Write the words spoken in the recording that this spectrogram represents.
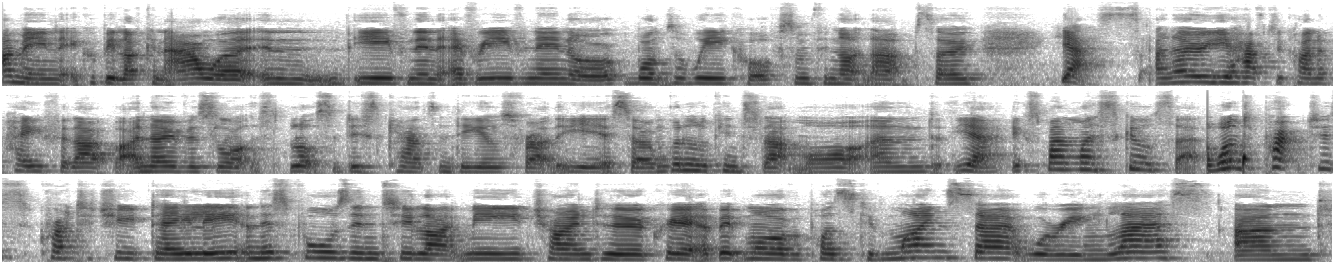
I mean, it could be like an hour in the evening every evening or once a week or something like that. So yes, I know you have to kind of pay for that, but I know there's lots, lots of discounts and deals throughout the year. So I'm going to look into that more and yeah, expand my skill set. I want to practice gratitude daily and this falls into like me trying to create a bit more of a positive mindset, worrying less and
